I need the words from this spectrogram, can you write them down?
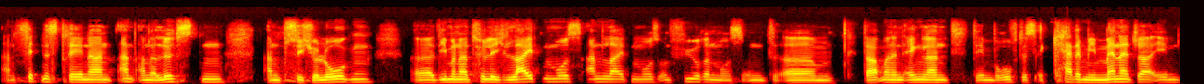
an Fitnesstrainern, an Analysten, an Psychologen, äh, die man natürlich leiten muss, anleiten muss und führen muss. Und ähm, da hat man in England den Beruf des Academy Manager eben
